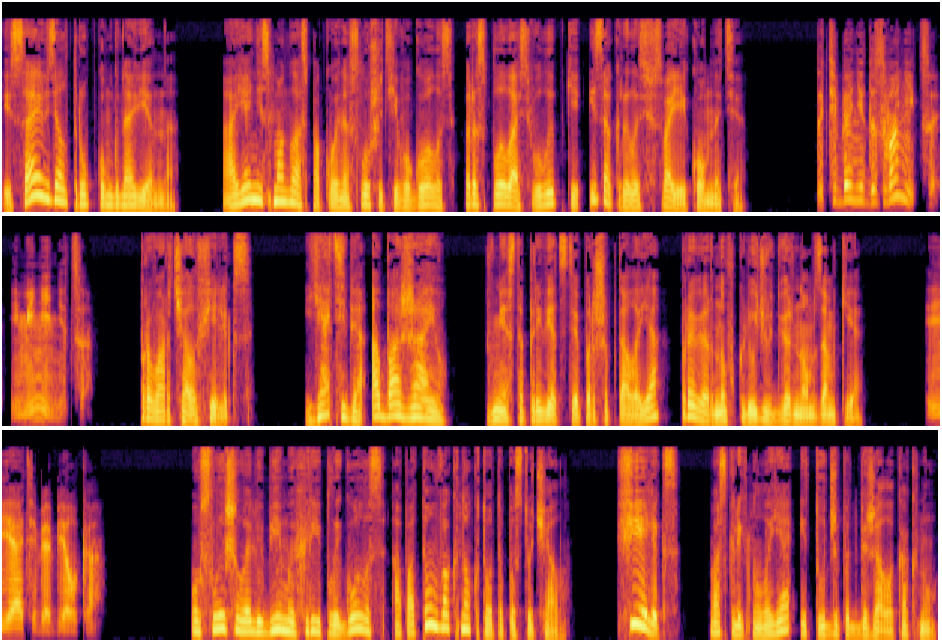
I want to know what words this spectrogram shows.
Исаев взял трубку мгновенно. А я не смогла спокойно слушать его голос, расплылась в улыбке и закрылась в своей комнате. «Да тебя не дозвониться, именинница», — проворчал Феликс. «Я тебя обожаю», — вместо приветствия прошептала я, провернув ключ в дверном замке. «Я тебя, Белка». Услышала любимый хриплый голос, а потом в окно кто-то постучал. «Феликс!» — воскликнула я и тут же подбежала к окну.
